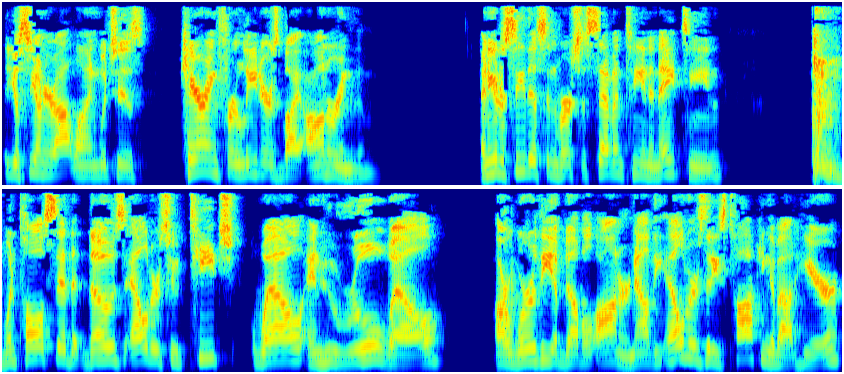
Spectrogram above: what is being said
that you'll see on your outline, which is caring for leaders by honoring them. And you're going to see this in verses 17 and 18 when Paul said that those elders who teach well and who rule well are worthy of double honor. Now, the elders that he's talking about here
